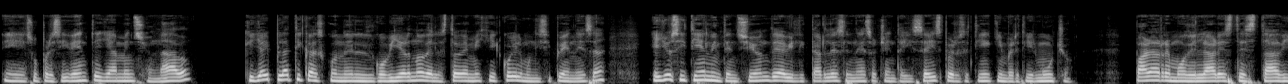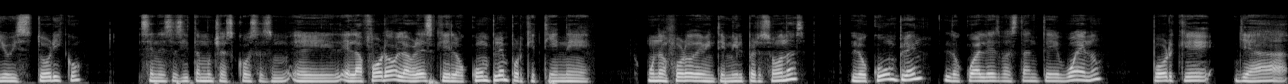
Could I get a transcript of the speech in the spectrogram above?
eh, su presidente ya ha mencionado que ya hay pláticas con el gobierno del Estado de México y el municipio de Nesa. Ellos sí tienen la intención de habilitarles el NES 86, pero se tiene que invertir mucho. Para remodelar este estadio histórico se necesitan muchas cosas. El, aforo, la verdad es que lo cumplen porque tiene un aforo de 20.000 personas. Lo cumplen, lo cual es bastante bueno porque ya,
